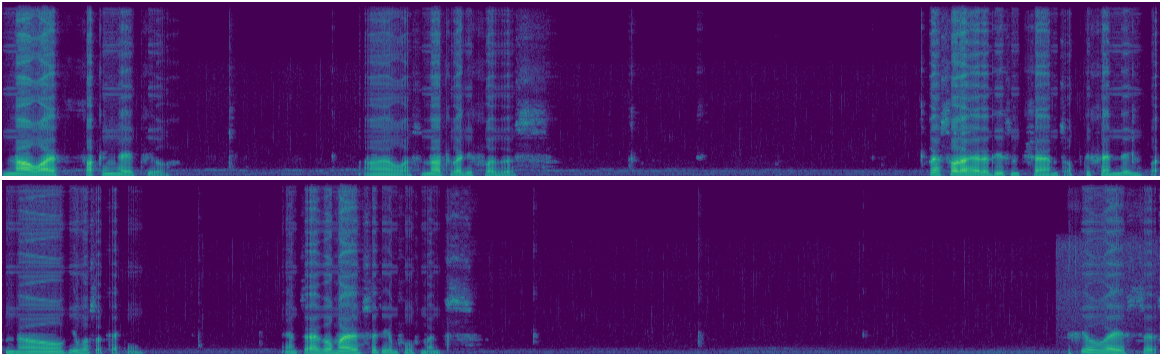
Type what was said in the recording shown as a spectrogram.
now I fucking hate you. I was not ready for this. I thought I had a decent chance of defending, but no, he was attacking. And there go my city improvements. If you raze this,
